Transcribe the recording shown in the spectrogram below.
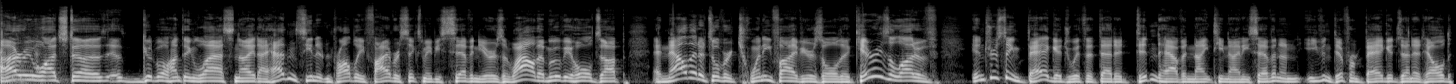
I rewatched uh, Good Will Hunting last night. I hadn't seen it in probably five or six, maybe seven years. And wow, the movie holds up. And now that it's over 25 years old, it carries a lot of interesting baggage with it that it didn't have in 1997 and even different baggage than it held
